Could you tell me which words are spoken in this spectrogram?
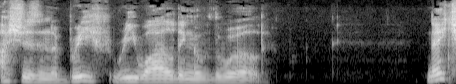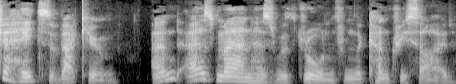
ushers in a brief rewilding of the world. Nature hates a vacuum, and as man has withdrawn from the countryside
